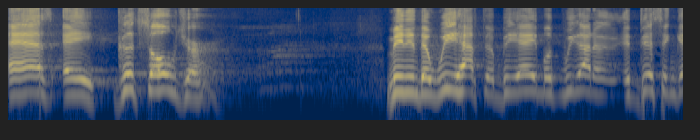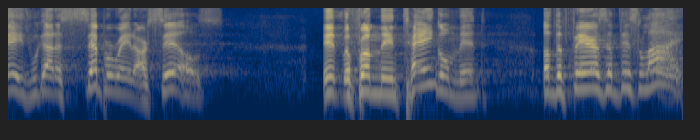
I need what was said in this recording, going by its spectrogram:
as a good soldier? Meaning that we have to be able, we got to disengage, we got to separate ourselves from the entanglement of the affairs of this life.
